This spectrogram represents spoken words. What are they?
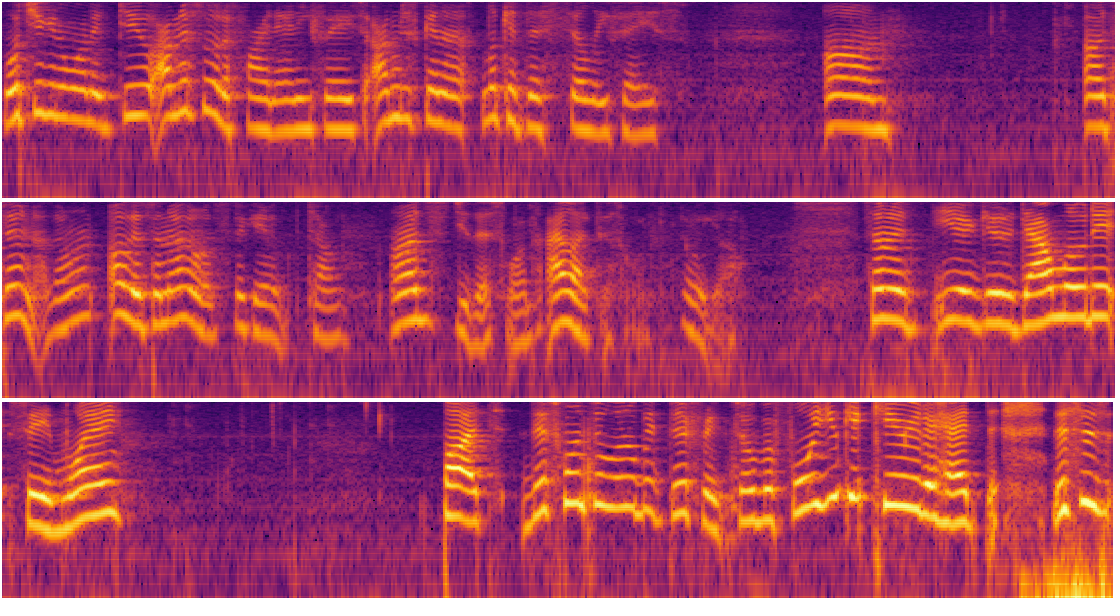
what you're gonna want to do, I'm just gonna find any face. I'm just gonna look at this silly face. Um. Oh, is there another one? Oh, there's another one sticking out the tongue. I'll just do this one. I like this one. There we go. So I'm gonna, you're gonna download it same way. But this one's a little bit different. So before you get carried ahead, this is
